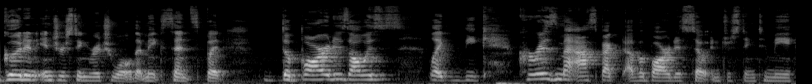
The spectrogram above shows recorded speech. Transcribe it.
good and interesting ritual that makes sense. But the bard is always like the charisma aspect of a bard is so interesting to me,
